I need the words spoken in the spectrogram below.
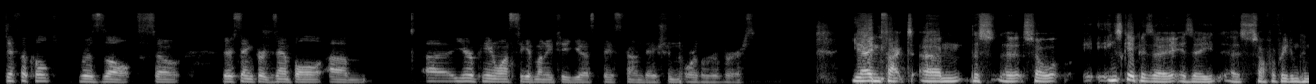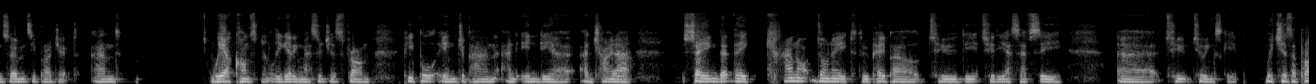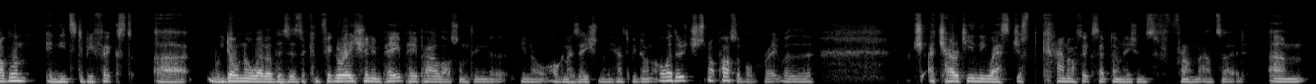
difficult result. So they're saying, for example, um, uh, European wants to give money to a US-based foundation or the reverse. Yeah, in fact, um, this uh, so Inkscape is a is a, a, software freedom conservancy project, and we are constantly getting messages from people in Japan and India and China yeah. saying that they cannot donate through PayPal to the to the SFC uh, to to Inkscape, which is a problem. It needs to be fixed. Uh, we don't know whether this is a configuration in Pay, PayPal or something that you know organizationally has to be done, or whether it's just not possible, right? Whether the a charity in the US just cannot accept donations from outside. Um,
